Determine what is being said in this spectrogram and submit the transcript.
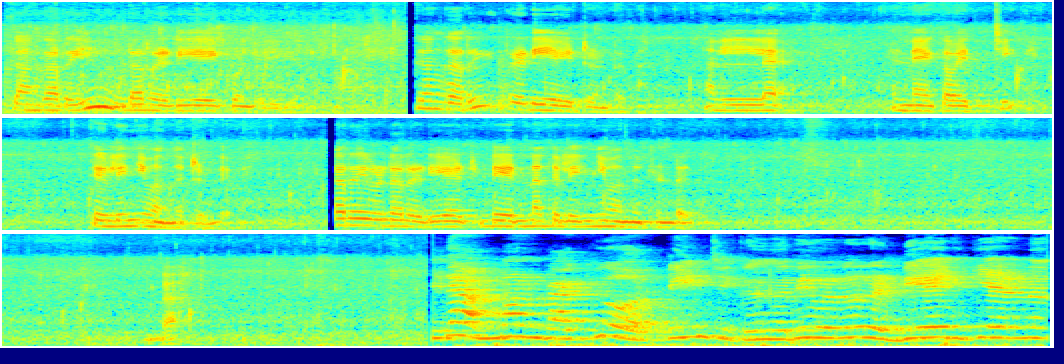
ചിക്കൻ കറിയും ഇവിടെ റെഡി ആയിക്കൊണ്ടിരിക്കുന്നു. ചിക്കൻ കറി റെഡി ആയിട്ടുണ്ട്. നല്ല എണ്ണയൊക്കെ വറ്റി തെളിഞ്ഞ് വന്നിട്ടുണ്ട്. കറി ഇവിടെ റെഡി ആയിട്ടുണ്ട്. എണ്ണ തെളിഞ്ഞ് വന്നിട്ടുണ്ട്. ചിക്കൻ കറി ഇവിടെ റെഡി ആയിരിക്കുകയാണ്.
